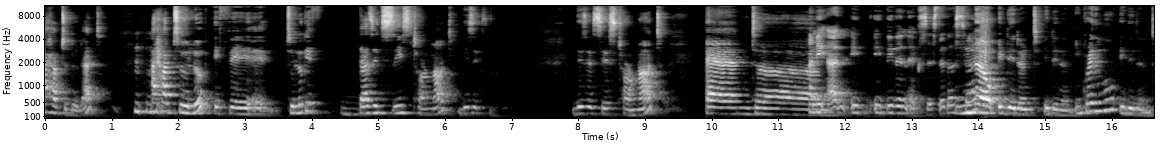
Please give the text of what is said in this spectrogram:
I have to do that. I have to look if uh, to look if does it exist or not. This ex- this exists or not, and uh, and it and it, it didn't exist such. no, it didn't. It didn't. Incredible, it didn't.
